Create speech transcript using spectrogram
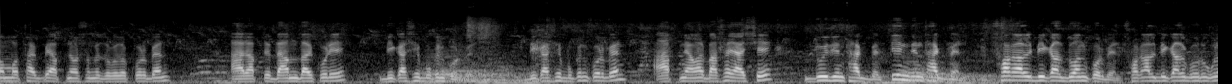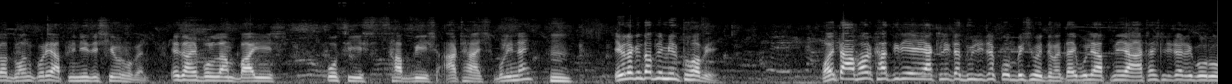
নম্বর থাকবে আপনি আমার সঙ্গে যোগাযোগ করবেন আর আপনি দাম দর করে বিকাশে বুকিং করবেন। বিকাশে বুকিং করবেন আপনি আমার বাসায় আসে দুই দিন থাকবেন তিন দিন থাকবেন। সকাল বিকাল দোয়ান করবেন। সকাল বিকাল গরুগুলো দোয়ান করে আপনি নিজে শিওর হবেন। এই যে আমি বললাম বাইশ পঁচিশ ছাব্বিশ আঠাশ বলি নাই? হুম। এগুলো কিন্তু আপনি মিলতে হবে। হয়তো আবহাওয়ার খাতিরে এক লিটার দুই লিটার কম বেশি হইতে পারে। তাই বলে আপনি আঠাশ লিটারের গরু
